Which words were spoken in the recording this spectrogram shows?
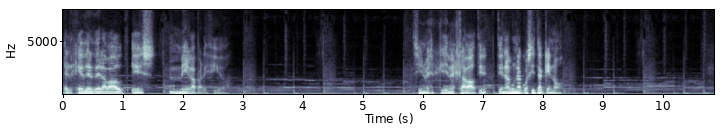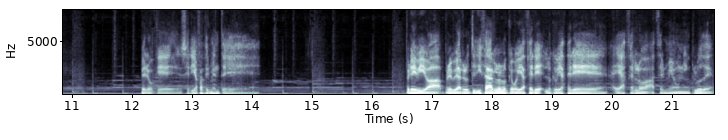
el header del about es mega parecido. Si no es que tiene clavado, tiene, alguna cosita que no. Pero que sería fácilmente previo a, reutilizarlo. Lo que voy a hacer es, lo que voy a hacer es, hacerlo, hacerme un include.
